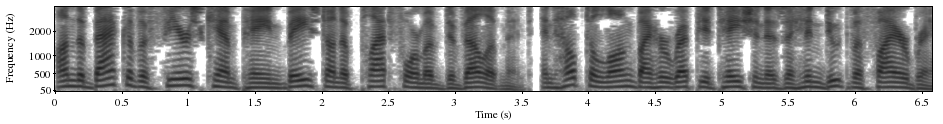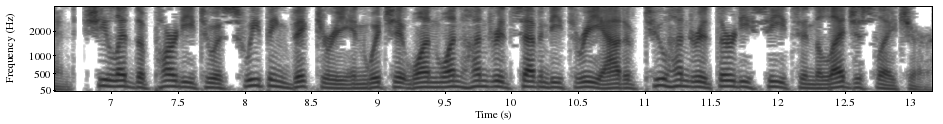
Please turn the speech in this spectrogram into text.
On the back of a fierce campaign based on a platform of development, and helped along by her reputation as a Hindutva firebrand, she led the party to a sweeping victory in which it won 173 out of 230 seats in the legislature.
